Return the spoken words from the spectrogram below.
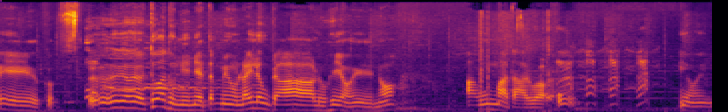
အေးအေးတူအတူနေနေတမင်ကိုလိုက်လောက်တာလို့ဟေးအောင်အေးနော်အာဦးမတာတော့အေး အေးအောင်အေး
